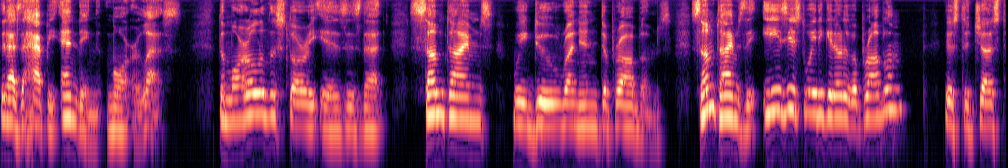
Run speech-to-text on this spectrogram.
that has a happy ending, more or less. The moral of the story is, is that sometimes we do run into problems. Sometimes the easiest way to get out of a problem is to just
